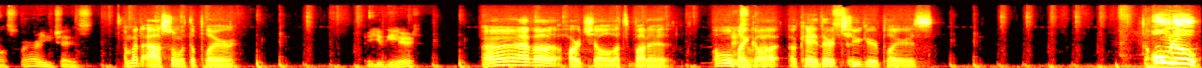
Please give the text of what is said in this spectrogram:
else. Where are you, Chase? I'm at Ashland with the player. Are you geared? Uh, I have a hard shell. That's about it. Oh my god. Okay, there are two geared players. Oh no!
